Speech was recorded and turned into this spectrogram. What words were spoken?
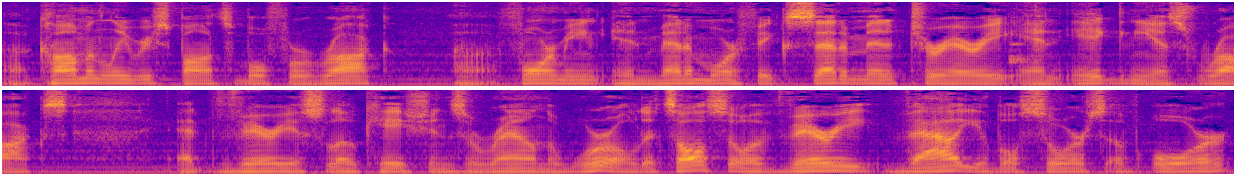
uh, commonly responsible for rock uh, forming in metamorphic sedimentary and igneous rocks at various locations around the world. It's also a very valuable source of ore,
